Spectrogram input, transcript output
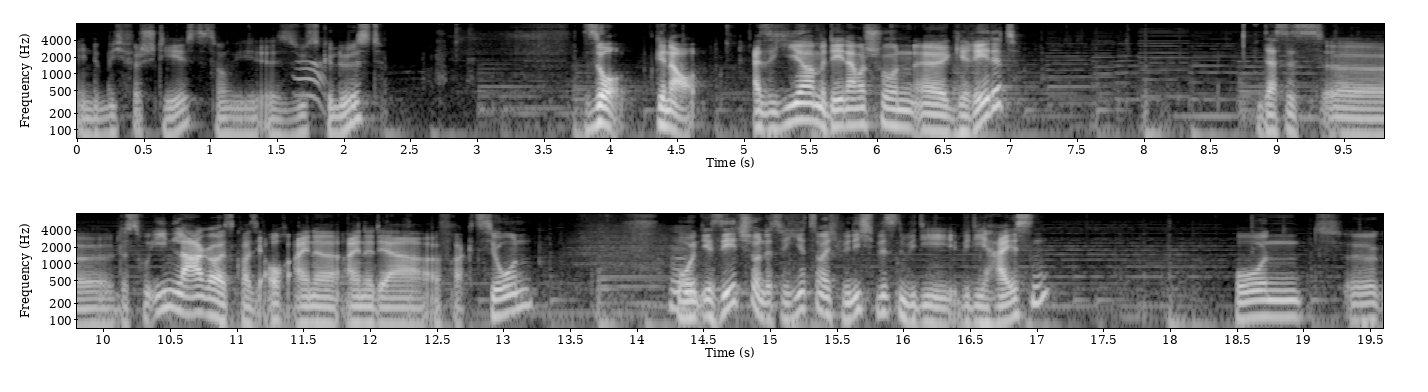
wenn du mich verstehst. Das ist irgendwie äh, süß gelöst. So, genau. Also hier, mit denen haben wir schon äh, geredet. Das ist äh, das Ruinenlager, ist quasi auch eine, eine der Fraktionen. Hm. Und ihr seht schon, dass wir hier zum Beispiel nicht wissen, wie die, wie die heißen. Und, äh,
